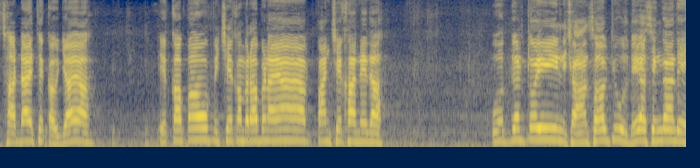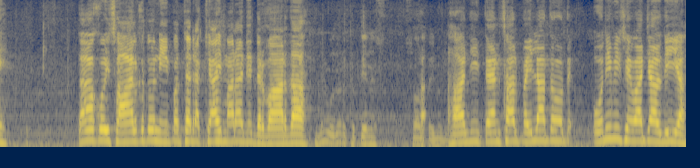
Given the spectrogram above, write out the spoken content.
ਸਾਡਾ ਇੱਥੇ ਕਬਜ਼ਾ ਆ। ਇੱਕ ਆਪਾਂ ਉਹ ਪਿੱਛੇ ਕਮਰਾ ਬਣਾਇਆ, ਪੰਜ ਛੇ ਖਾਨੇ ਦਾ। ਉਦੋਂ ਤੋਂ ਹੀ ਨਿਸ਼ਾਨ ਸਾਹਿਬ ਝੂਲਦੇ ਆ ਸਿੰਘਾਂ ਦੇ। ਤਾਂ ਕੋਈ ਸਾਲ ਕੁ ਤੋਂ ਨੀਂਹ ਪੱਥਰ ਰੱਖਿਆ ਸੀ ਮਹਾਰਾਜ ਦੇ ਦਰਬਾਰ ਦਾ। ਹਾਂਜੀ 3 ਸਾਲ ਪਹਿਲਾਂ ਤੋਂ ਤੇ ਉਹਦੀ ਵੀ ਸੇਵਾ ਚੱਲਦੀ ਆ।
